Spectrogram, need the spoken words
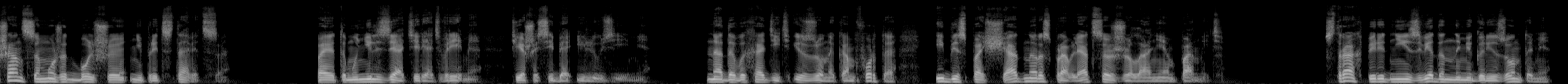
Шанса может больше не представиться. Поэтому нельзя терять время, теша себя иллюзиями. Надо выходить из зоны комфорта и беспощадно расправляться с желанием поныть. Страх перед неизведанными горизонтами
